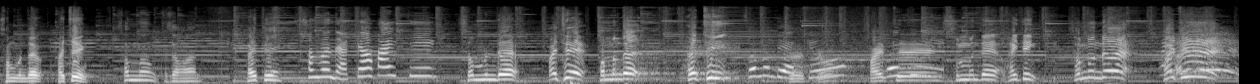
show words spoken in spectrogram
선문대 파이팅! 선문 구성원 화이팅! 선문대학교 화이팅! 선문대 파이팅! 선문대 화이팅! 서문대학교 파이팅! 화이팅! 선문대 화이팅! 선문대 파이팅!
